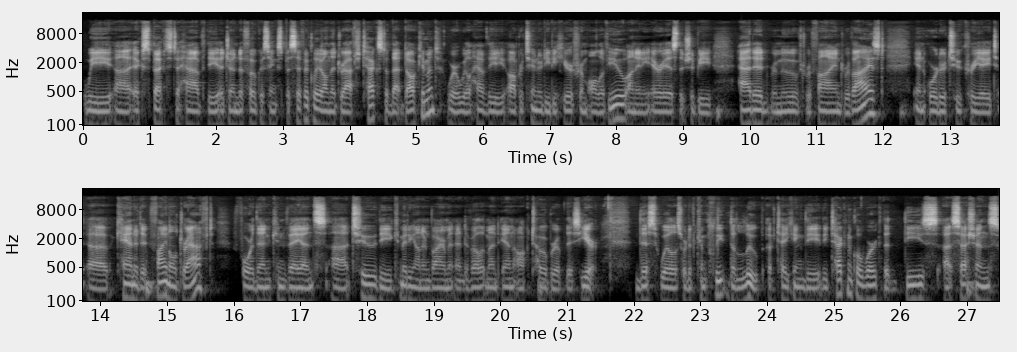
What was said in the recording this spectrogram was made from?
we uh, expect to have the agenda focusing specifically on the draft text of that document, where we'll have the opportunity to hear from all of you on any areas that should be added, removed, refined, revised, in order to create a candidate final draft for then conveyance uh, to the Committee on Environment and Development in October of this year this will sort of complete the loop of taking the, the technical work that these uh, sessions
